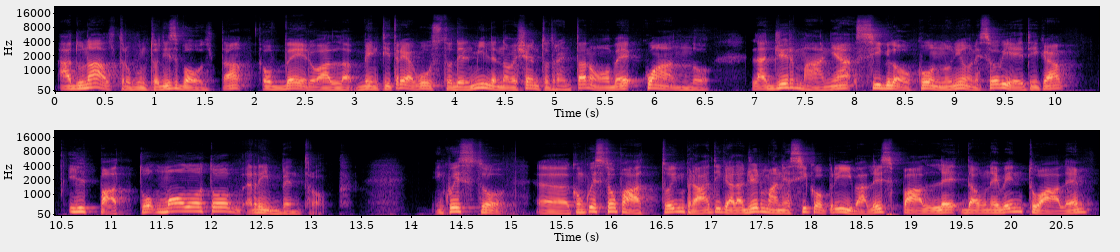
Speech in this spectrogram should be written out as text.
ad un altro punto di svolta, ovvero al 23 agosto del 1939, quando la Germania siglò con l'Unione Sovietica il patto Molotov-Ribbentrop. Questo, eh, con questo patto in pratica la Germania si copriva le spalle da un eventuale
